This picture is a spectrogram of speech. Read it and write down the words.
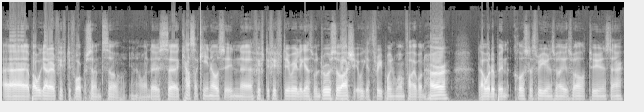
Uh, but we got it at 54%. So, you know, and there's uh, Kasatkina's in 50 uh, 50 really against Vondrousova. We get 3.15 on her. That would have been close to 3 units value as well, 2 units there.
